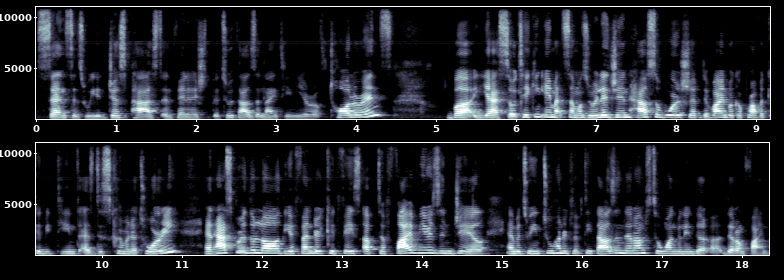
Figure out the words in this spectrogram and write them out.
sense since we just passed and finished the 2019 year of tolerance. But yes, so taking aim at someone's religion, house of worship, divine book, or prophet could be deemed as discriminatory. And as per the law, the offender could face up to five years in jail and between 250,000 dirhams to 1 million uh, dirham fine.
